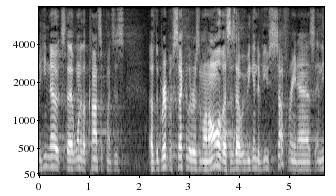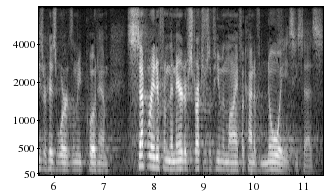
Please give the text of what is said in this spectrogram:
he notes that one of the consequences of the grip of secularism on all of us is that we begin to view suffering as, and these are his words. Let me quote him: separated from the narrative structures of human life, a kind of noise. He says,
